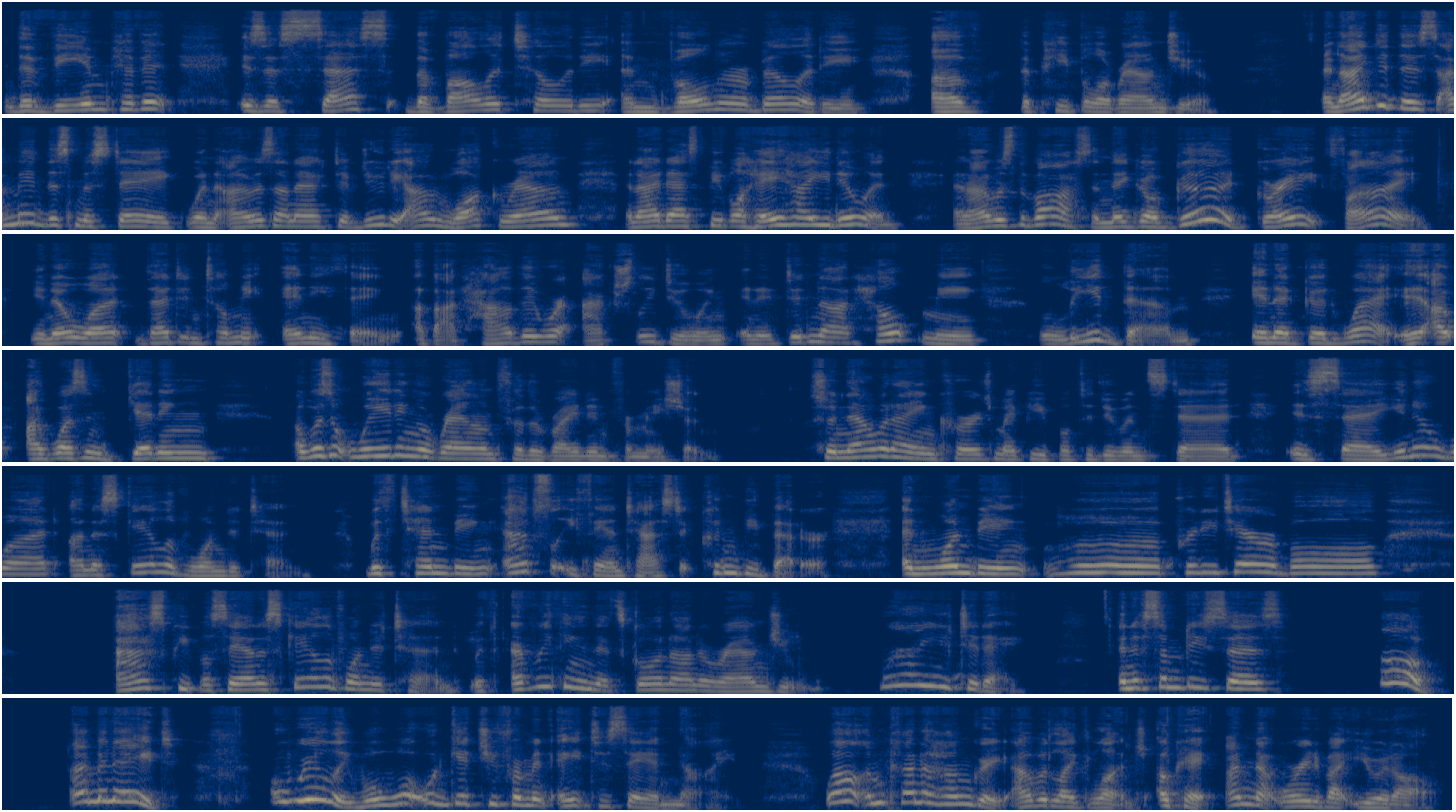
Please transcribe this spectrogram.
The V pivot is assess the volatility and vulnerability of the people around you. And I did this, I made this mistake when I was on active duty. I would walk around and I'd ask people, "Hey, how you doing?" And I was the boss and they go, "Good, great, fine." You know what? That didn't tell me anything about how they were actually doing and it did not help me lead them in a good way. I, I wasn't getting I wasn't waiting around for the right information. So now what I encourage my people to do instead is say, you know what, on a scale of one to 10, with 10 being absolutely fantastic, couldn't be better, and one being oh, pretty terrible, ask people, say, on a scale of one to 10, with everything that's going on around you, where are you today? And if somebody says, oh, I'm an eight. Oh, really? Well, what would get you from an eight to say a nine? Well, I'm kind of hungry. I would like lunch. Okay, I'm not worried about you at all.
